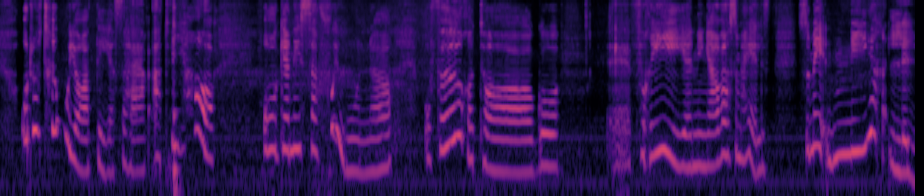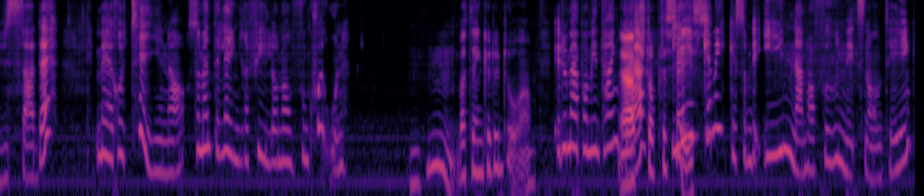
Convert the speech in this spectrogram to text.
Och då tror jag att det är så här att vi har organisationer och företag och eh, föreningar, vad som helst, som är nerlusade med rutiner som inte längre fyller någon funktion. Mm, vad tänker du då? Är du med på min tanke? Jag förstår precis. Lika mycket som det innan har funnits någonting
